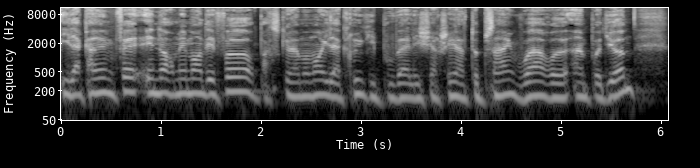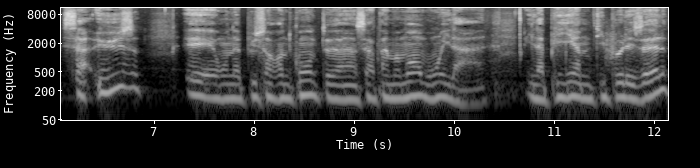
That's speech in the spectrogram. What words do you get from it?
Il a quand même fait énormément d'efforts parce qu'à un moment, il a cru qu'il pouvait aller chercher un top 5, voire euh, un podium. Ça use et on a pu s'en rendre compte à un certain moment. Bon, il a, il a plié un petit peu les ailes,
